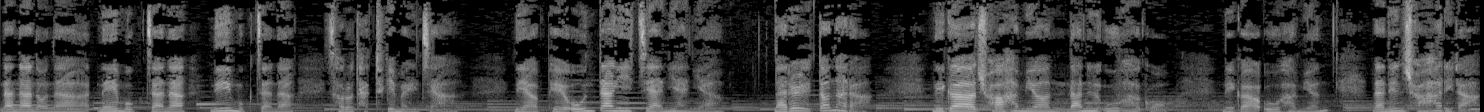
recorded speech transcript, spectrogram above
나나 너나 내 목자나 네 목자나 서로 다투게 말자. 네 앞에 온 땅이 있지 아니하냐. 나를 떠나라. 네가 좌하면 나는 우하고 네가 우하면 나는 좌하리라.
